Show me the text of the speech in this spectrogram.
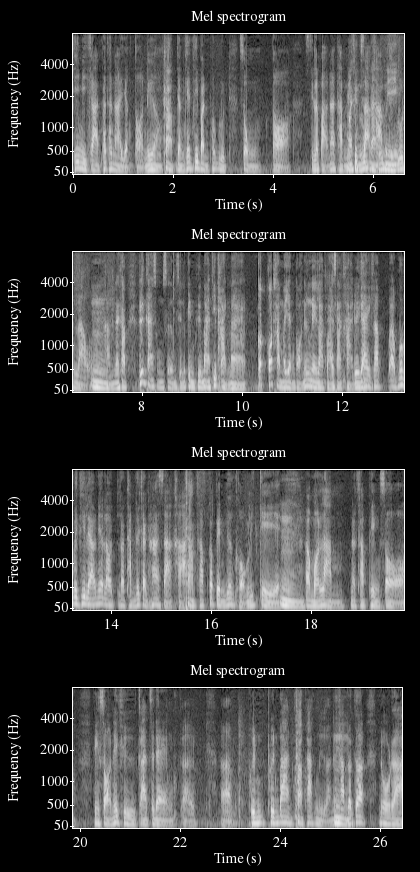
ที่มีการพัฒนาอย่างต่อเนื่อง ครับ อย่างเช่นที่บรรพบุรุษส่งต่อ ศิลปะวัฒนธรรมในมาถึทุงกรุ่นสาขารุ่นมานี้ ถึงรุ่นเราอืมครับ นะครับเรื่องการส่งเสริมศิลปินพื้นบ้านที่ผ่านมา ก็ก็ทำมาอย่างต่อเนื่องในหลากหลายสาขาด้วยกัน ใช่ครับเอ่อเมื่อปีที่แล้วเนี่ยเราเราทำด้วยกัน 5 สาขาครับนะครับก็เป็นเรื่องของลิเกอืมเอ่อหมอลำนะครับเพลงซอ เพลงซอนี่คือการแสดงเอ่อเอ่อพื้นพื้นบ้านขครัองบภาคเหนือนะครับอืมแล้วก็โนรา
